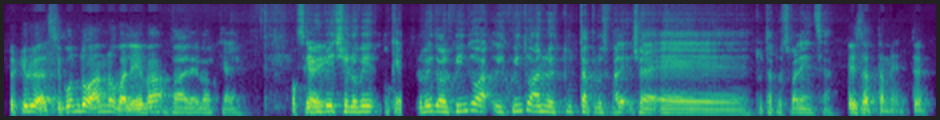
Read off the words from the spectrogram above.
perché lui al secondo anno valeva... Valeva, ok. Okay. Se invece lo, ve- okay, lo vedo al quinto, il quinto anno è tutta, plusval- cioè è tutta plusvalenza. Esattamente.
